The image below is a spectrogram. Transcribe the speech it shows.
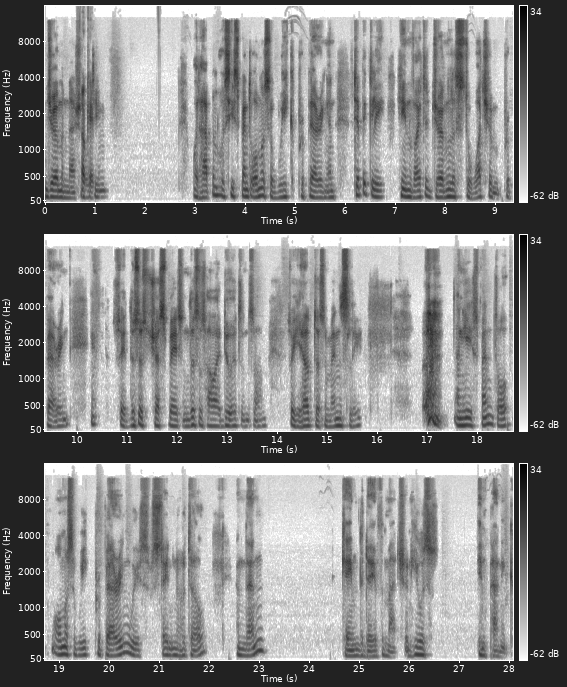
German national Okay. team. What happened was he spent almost a week preparing, and typically he invited journalists to watch him preparing, say, This is ChessBase, and this is how I do it, and so on. So he helped us immensely. and he spent al- almost a week preparing. We stayed in a hotel. And then came the day of the match, and he was in panic.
